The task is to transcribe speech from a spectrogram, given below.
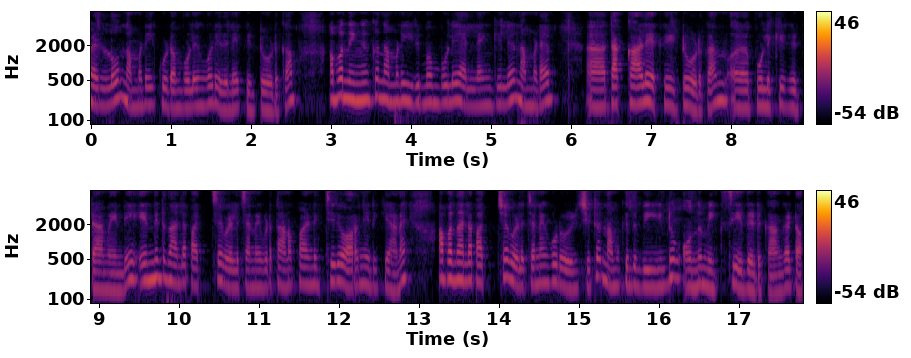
വെള്ളവും നമ്മുടെ ഈ കുടംപുളിയും കൂടി ഇതിലേക്ക് ഇട്ട് കൊടുക്കാം. അപ്പോൾ നിങ്ങൾക്ക് നമ്മുടെ ഇരുമ്പുളി അല്ലെങ്കിൽ നമ്മുടെ തക്കാളിയൊക്കെ ഇട്ട് കൊടുക്കാം പുളിക്ക് കിട്ടാൻ വേണ്ടി. എന്നിട്ട് നല്ല പച്ച വെളിച്ചെണ്ണ ഇവിടെ തണുപ്പാണ് ഇച്ചിരി ഉറഞ്ഞിരിക്കുകയാണ്. അപ്പോൾ നല്ല പച്ച വെളിച്ചെണ്ണയും കൂടി ഒഴിച്ചിട്ട് നമുക്കിത് വീണ്ടും ഒന്ന് മിക്സ് ചെയ്തെടുക്കാം കേട്ടോ.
